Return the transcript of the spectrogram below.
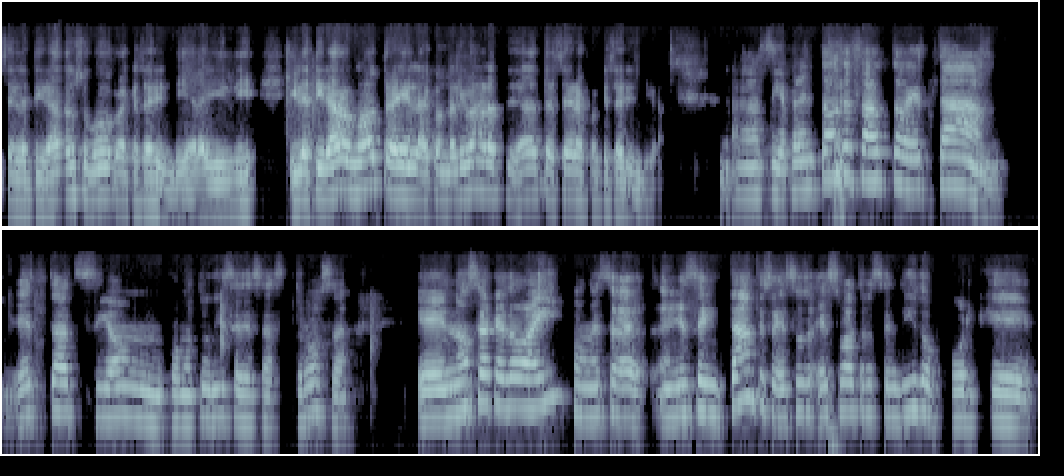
se le tiraron su bomba para que se rindiera y, y, le tiraron otra y la, cuando le iban a la, tercera fue que se rindió. Así es, pero entonces, Fausto, esta, esta acción, como tú dices, desastrosa, eh, no se quedó ahí con esa, en ese instante, eso, eso ha trascendido porque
